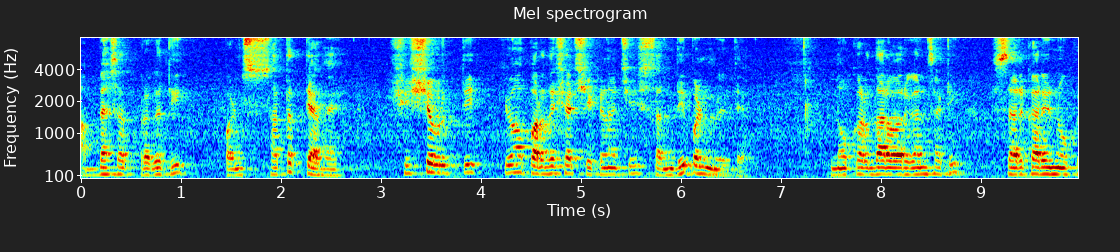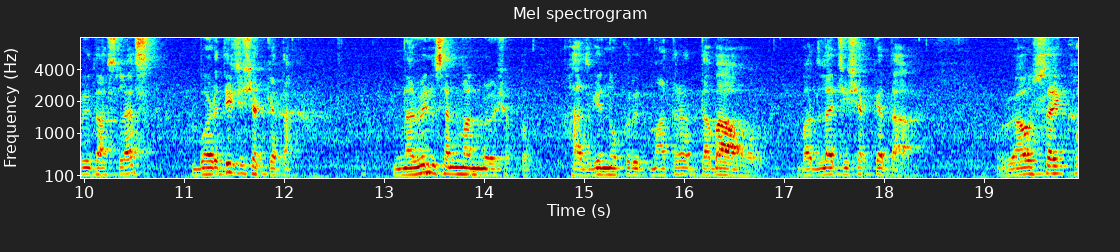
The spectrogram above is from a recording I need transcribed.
अभ्यासात प्रगती पण सातत्याने शिष्यवृत्ती किंवा परदेशात शिकण्याची संधी पण मिळते. नोकरदार वर्गांसाठी सरकारी नोकरीत असल्यास बढतीची शक्यता. नवीन सन्मान मिळू शकतो. खाजगी नोकरीत मात्र दबाव बदलाची शक्यता. व्यावसायिक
